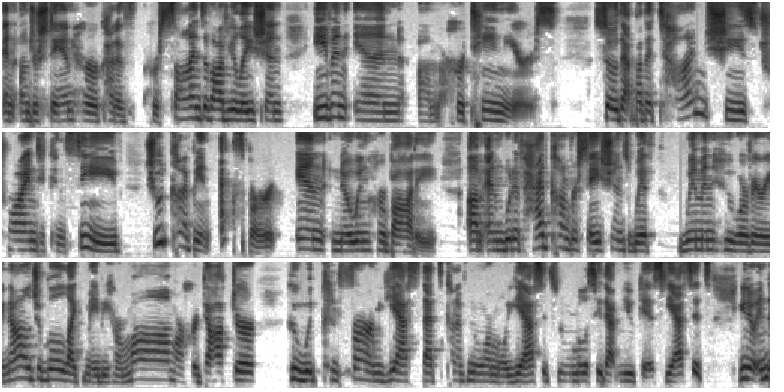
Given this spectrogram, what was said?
and understand her kind of her signs of ovulation, even in um, her teen years, so that by the time she's trying to conceive, she would kind of be an expert in knowing her body, um, and would have had conversations with women who are very knowledgeable, like maybe her mom or her doctor, who would confirm, yes, that's kind of normal. Yes, it's normal to see that mucus. Yes, it's, you know, and,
